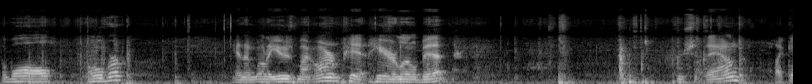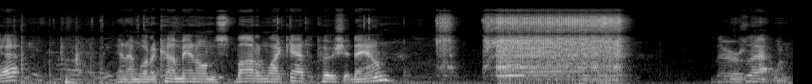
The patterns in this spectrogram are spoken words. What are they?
the wall over. And I'm going to use my armpit here a little bit. Push it down like that. And I'm going to come in on the bottom like that to push it down. There's that one.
